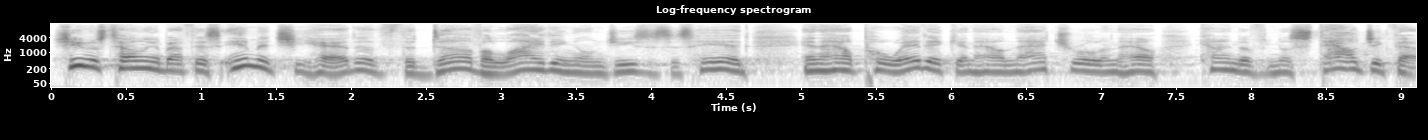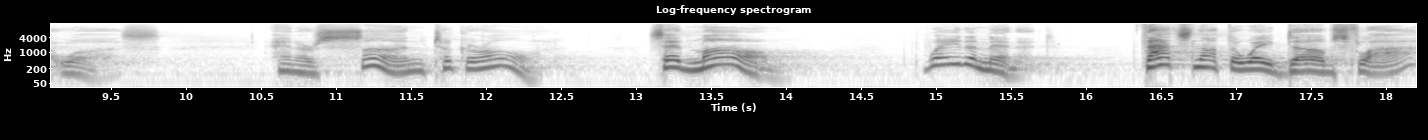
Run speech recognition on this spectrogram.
She was telling about this image she had of the dove alighting on Jesus' head and how poetic and how natural and how kind of nostalgic that was. And her son took her on, said, Mom, wait a minute. That's not the way doves fly.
